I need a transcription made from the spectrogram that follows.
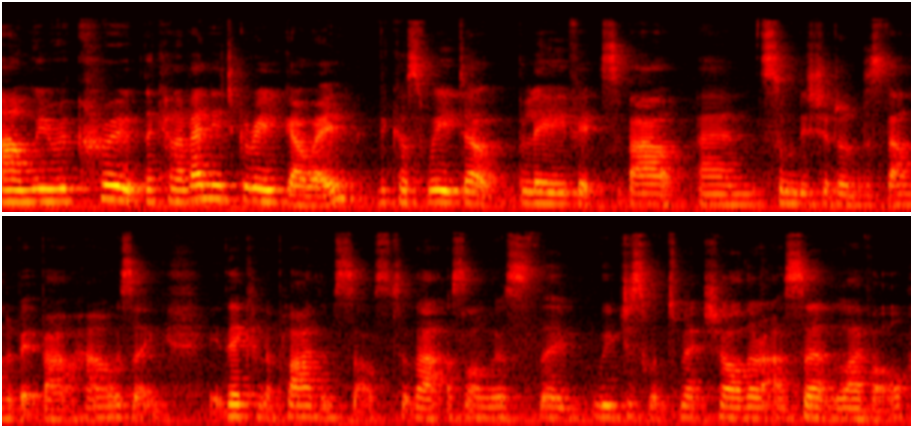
and we recruit the kind of any degree going because we don't believe it's about um, somebody should understand a bit about housing. They can apply themselves to that as long as they. We just want to make sure they're at a certain level,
